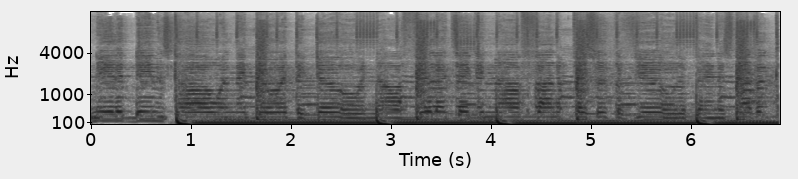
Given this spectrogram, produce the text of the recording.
Hear the demons call when they do what they do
